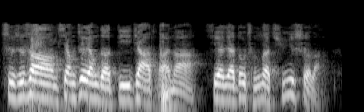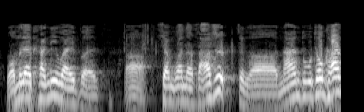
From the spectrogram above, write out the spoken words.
事实上，像这样的低价团呢，现在都成了趋势了。我们来看另外一本啊相关的杂志，这个《南都周刊》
